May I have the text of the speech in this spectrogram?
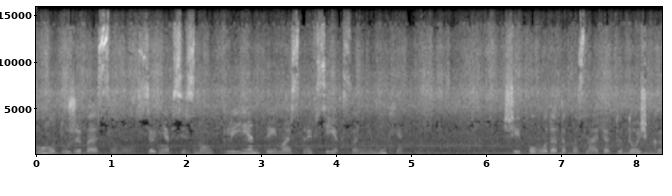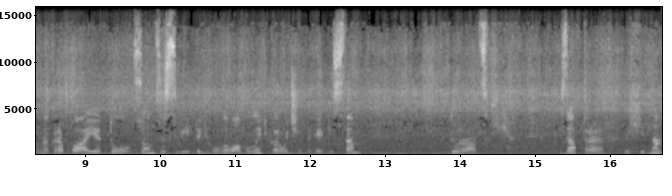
Було дуже весело. Сьогодні всі знову клієнти і майстри, всі як сонні мухи. Ще й погода така, знаєте, то дощ накрапає, то сонце світить, голова болить. Коротше, таке якийсь там дурацький. Завтра вихідна.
